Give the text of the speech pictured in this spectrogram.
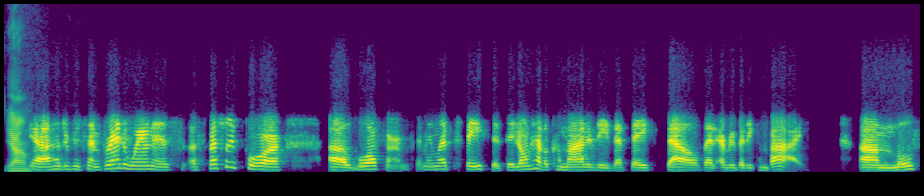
yeah. Yeah, 100%. Brand awareness, especially for uh, law firms. I mean, let's face it, they don't have a commodity that they sell that everybody can buy. Um, most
